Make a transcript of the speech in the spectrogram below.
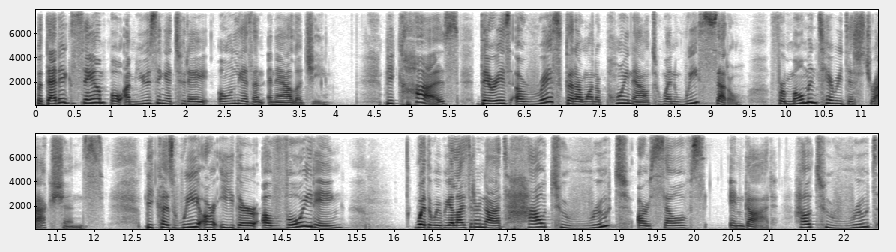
But that example, I'm using it today only as an analogy because there is a risk that I want to point out when we settle for momentary distractions because we are either avoiding, whether we realize it or not, how to root ourselves in God how to root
